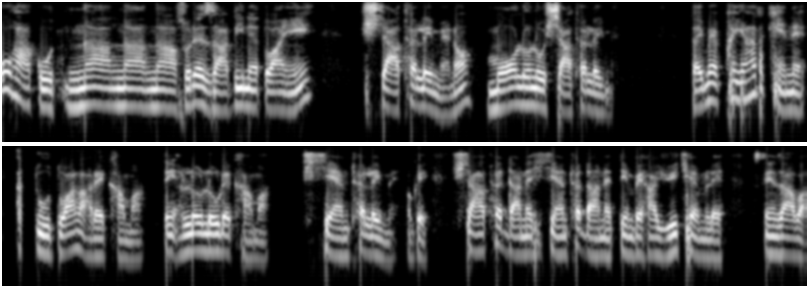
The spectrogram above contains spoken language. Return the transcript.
ကိုဟာကိုငါငါငါဆိုတဲ့ဇာတိနဲ့တွားရင်ရှာထွက်လိမ့်မယ်နော်မောလွန်းလို့ရှာထွက်လိမ့်မယ်ဒါပေမဲ့ဘုရားသခင်နဲ့အတူတွားလာတဲ့ခါမှာတင်အလုတ်လုတ်တဲ့ခါမှာရှံထွက်လိမ့်မယ်โอเคရှာထွက်တာနဲ့ရှံထွက်တာနဲ့တင်ပဲဟာရွေးချယ်မလဲစဉ်းစားပါ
